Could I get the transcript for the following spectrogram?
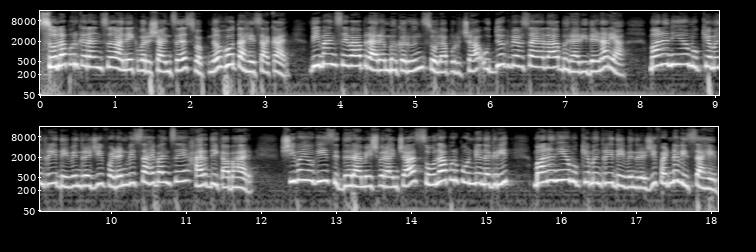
सोलापूरकरांचं अनेक वर्षांचं स्वप्न होत आहे साकार. विमान सेवा प्रारंभ करून सोलापूरच्या उद्योग व्यवसायाला भरारी देणाऱ्या माननीय मुख्यमंत्री देवेंद्रजी फडणवीस साहेबांचे हार्दिक आभार. शिवयोगी सिद्धरामेश्वरांच्या सोलापूर पुण्यनगरीत माननीय मुख्यमंत्री देवेंद्रजी फडणवीस साहेब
